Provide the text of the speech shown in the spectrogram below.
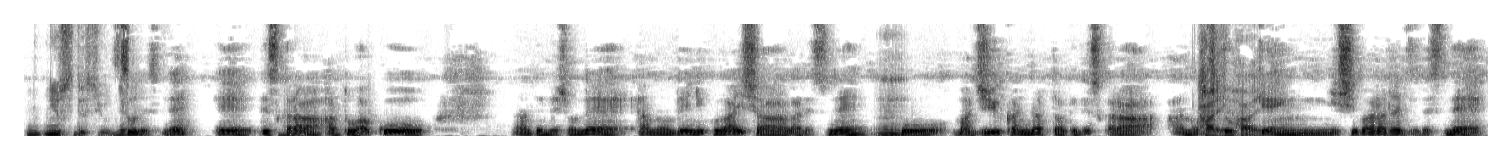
ニュースですよね。そうですね。ええですから、あとはこう、なんて言うんでしょうね。あの、電力会社がですね、うんこう、まあ、自由化になったわけですから、あの、はい既得権に縛られずですね、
